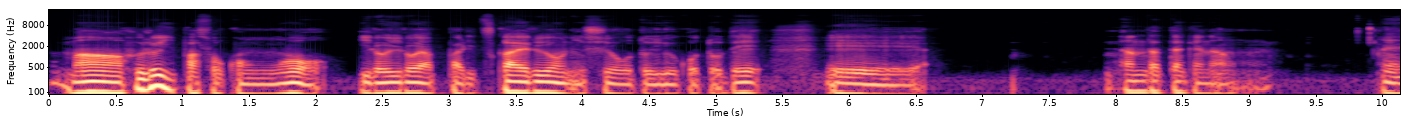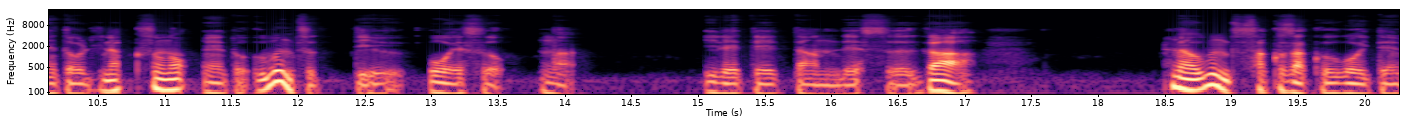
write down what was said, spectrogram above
まあ、古いパソコンをいろいろやっぱり使えるようにしようということで、えー、なんだったっけな、えっ、ー、と、Linux の、えっ、ー、と、Ubuntu っていう OS を、まあ、入れてたんですが、まあ、Ubuntu サクサク動いて、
